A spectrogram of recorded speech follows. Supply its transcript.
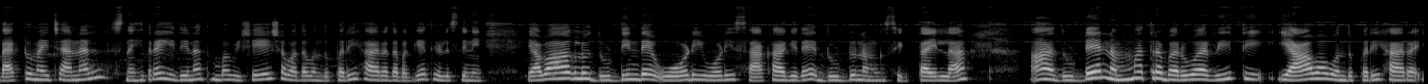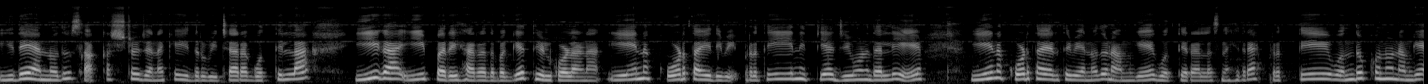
back to my channel. ಸ್ನೇಹಿತರೆ, ಈ ದಿನ ತುಂಬ ವಿಶೇಷವಾದ ಒಂದು ಪರಿಹಾರದ ಬಗ್ಗೆ ತಿಳಿಸ್ತೀನಿ. ಯಾವಾಗಲೂ ದುಡ್ಡಿಂದೇ ಓಡಿ ಓಡಿ ಸಾಕಾಗಿದೆ. ದುಡ್ಡು ನಮ್ಗೆ ಸಿಗ್ತಾ ಇಲ್ಲ. ಆ ದುಡ್ಡೇ ನಮ್ಮ ಹತ್ರ ಬರುವ ರೀತಿ ಯಾವ ಒಂದು ಪರಿಹಾರ ಇದೆ ಅನ್ನೋದು ಸಾಕಷ್ಟು ಜನಕ್ಕೆ ಇದ್ರ ವಿಚಾರ ಗೊತ್ತಿಲ್ಲ. ಈಗ ಈ ಪರಿಹಾರದ ಬಗ್ಗೆ ತಿಳ್ಕೊಳ್ಳೋಣ. ಏನು ಕೊಡ್ತಾ ಇದ್ದೀವಿ ಪ್ರತಿನಿತ್ಯ ಜೀವನದಲ್ಲಿ ಏನು ಕೊಡ್ತಾ ಇರ್ತೀವಿ ಅನ್ನೋದು ನಮಗೆ ಗೊತ್ತಿರಲ್ಲ ಸ್ನೇಹಿತರೆ. ಪ್ರತಿ ಒಂದಕ್ಕೂ ನಮಗೆ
